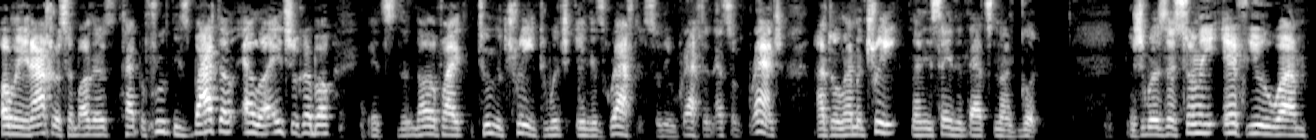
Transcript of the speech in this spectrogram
or some other type of fruit, these batel ella it's nullified to the tree to which it is grafted. So they grafted an esrog branch onto a lemon tree, and he's saying that that's not good. Which was certainly if you um,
